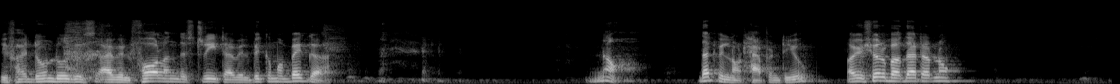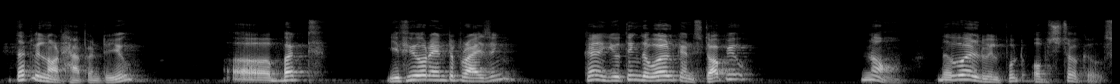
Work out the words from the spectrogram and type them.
if I don't do this, I will fall on the street, I will become a beggar. No, that will not happen to you. Are you sure about that or no? That will not happen to you. Uh, but if you're enterprising, can… you think the world can stop you? No, the world will put obstacles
